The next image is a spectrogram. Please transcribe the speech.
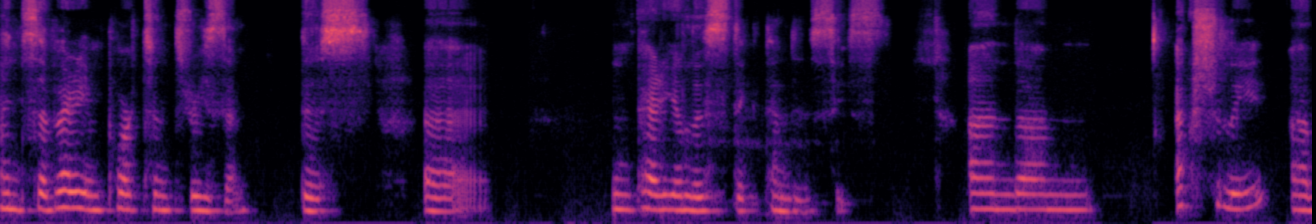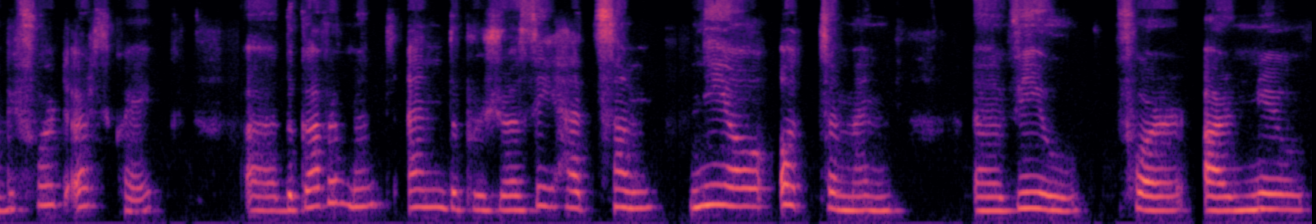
and it's a very important reason, this uh, imperialistic tendencies. And um, actually, uh, before the earthquake, uh, the government and the bourgeoisie had some neo-Ottoman uh, view for our new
